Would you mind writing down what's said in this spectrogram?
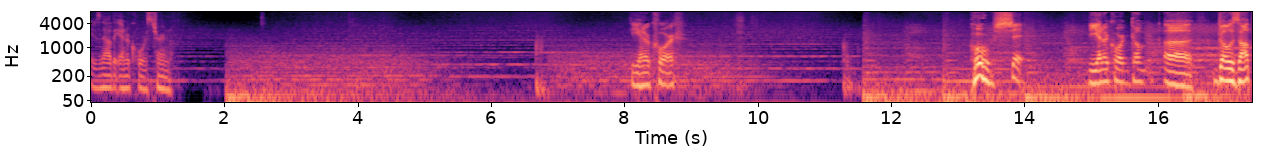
it is now the inner core's turn. The inner core. Oh shit! The inner core gum, uh, goes up,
